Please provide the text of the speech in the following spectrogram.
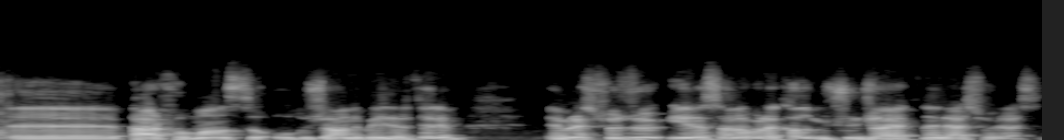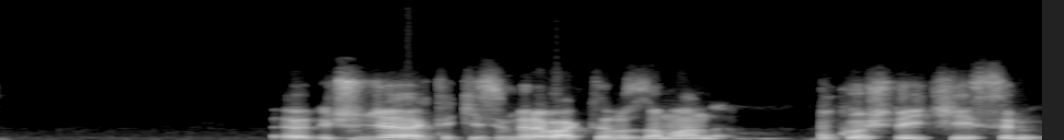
e, performansı olacağını belirtelim. Emre sözü yine sana bırakalım. Üçüncü ayak neler söylersin? Evet, üçüncü ayaktaki isimlere baktığımız zaman bu koşuda iki isim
